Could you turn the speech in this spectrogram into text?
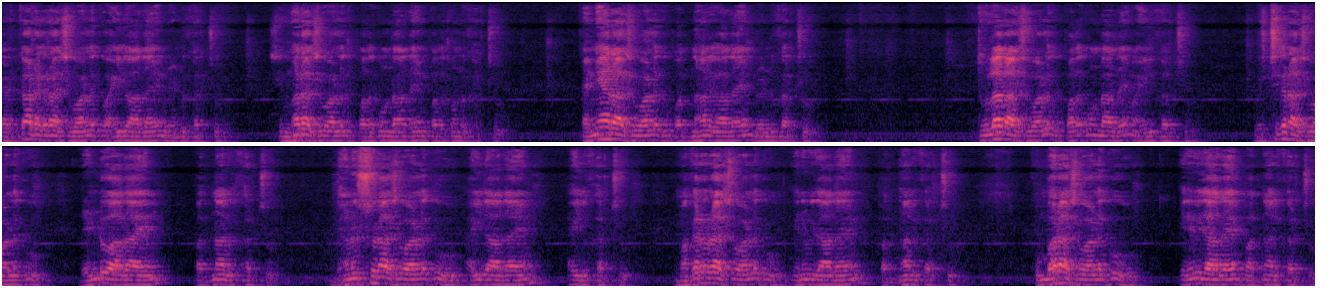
కర్కాటక రాశి వాళ్ళకు ఐదు ఆదాయం రెండు ఖర్చు. సింహరాశి వాళ్ళకు పదకొండు ఆదాయం పదకొండు ఖర్చు. కన్యా రాశి వాళ్ళకు పద్నాలుగు ఆదాయం రెండు ఖర్చు. తులారాశి వాళ్ళకు పదకొండు ఆదాయం ఐదు ఖర్చు. వృశ్చిక రాశి వాళ్ళకు రెండు ఆదాయం పద్నాలుగు ఖర్చు. ధనుస్సు రాశి వాళ్ళకు ఐదు ఆదాయం ఐదు ఖర్చు. మకర రాశి వాళ్ళకు ఎనిమిది ఆదాయం పద్నాలుగు ఖర్చు. కుంభరాశి వాళ్ళకు ఎనిమిది ఆదాయం పద్నాలుగు ఖర్చు.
